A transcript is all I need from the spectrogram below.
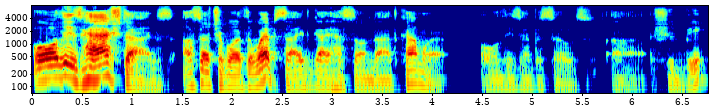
All these hashtags are searchable at the website, guyhasson.com, where all these episodes uh, should be.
